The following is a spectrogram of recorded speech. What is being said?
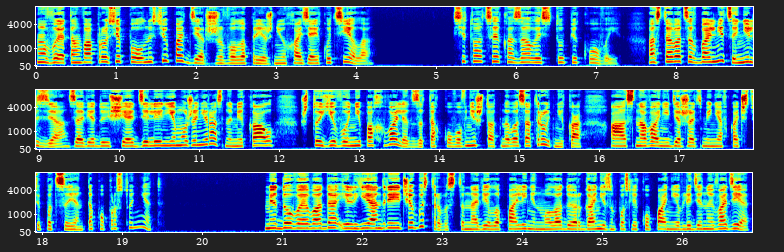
в этом вопросе полностью поддерживала прежнюю хозяйку тела. Ситуация казалась тупиковой. Оставаться в больнице нельзя. Заведующий отделением уже не раз намекал, что его не похвалят за такого внештатного сотрудника, а оснований держать меня в качестве пациента попросту нет. Медовая вода Ильи Андреевича быстро восстановила Полинин молодой организм после купания в ледяной воде.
